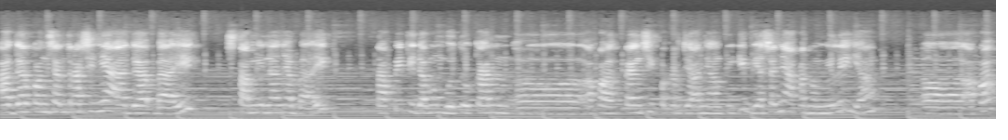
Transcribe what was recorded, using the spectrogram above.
agar konsentrasinya agak baik stamina-nya baik tapi tidak membutuhkan uh, apa tensi pekerjaan yang tinggi biasanya akan memilih yang uh, apa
